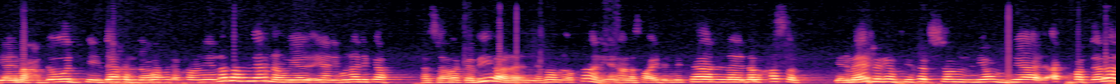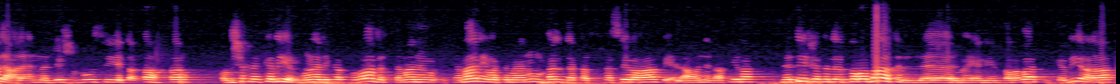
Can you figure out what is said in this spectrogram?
يعني محدود في داخل الجغرافيا الأوكرانية. نظرا لأنه يعني هنالك خسارة كبيرة للنظام الأوكراني. يعني على صعيد المثال للحصر يعني ما يجري اليوم في خرسون اليوم هي أكبر دلالة على أن الجيش الروسي يتقهقر وبشكل كبير. هنالك قرابة 88 بلدة قد خسرها في الآونة الأخيرة نتيجة للضربات يعني الضربات الكبيرة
